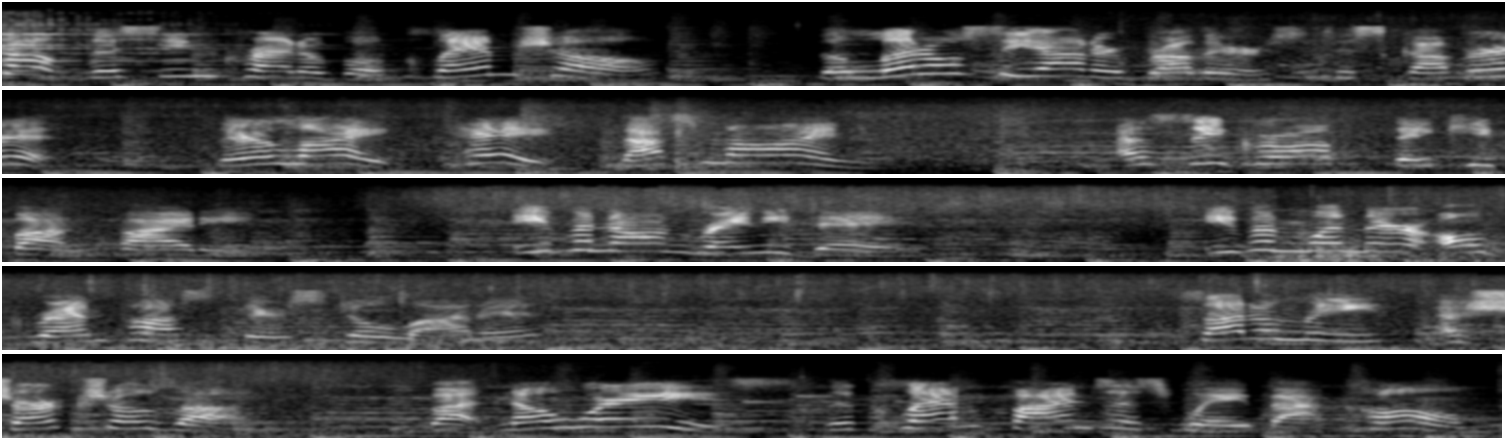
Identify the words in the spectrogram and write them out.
Check out this incredible clamshell. The little sea otter brothers discover it. They're like, hey, that's mine. As they grow up, they keep on fighting. Even on rainy days. Even when they're old grandpas, they're still at it. Suddenly, a shark shows up. But no worries, the clam finds its way back home.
